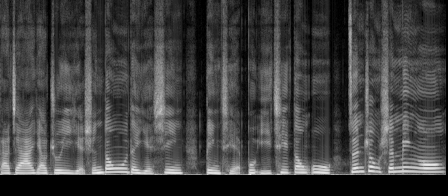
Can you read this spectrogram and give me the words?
大家要注意野生动物的野性，并且不遗弃动物，尊重生命哦。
